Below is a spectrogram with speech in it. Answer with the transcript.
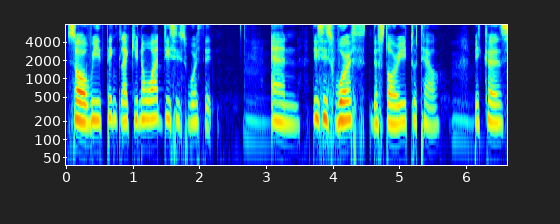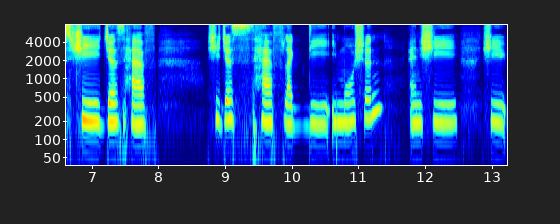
so we think like you know what this is worth it Mm. and this is worth the story to tell Mm. because she just have she just have like the emotion and she she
